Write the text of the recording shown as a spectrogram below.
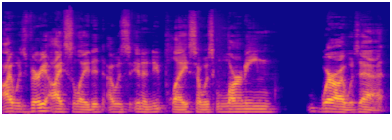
I was very isolated. I was in a new place. I was learning where I was at.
